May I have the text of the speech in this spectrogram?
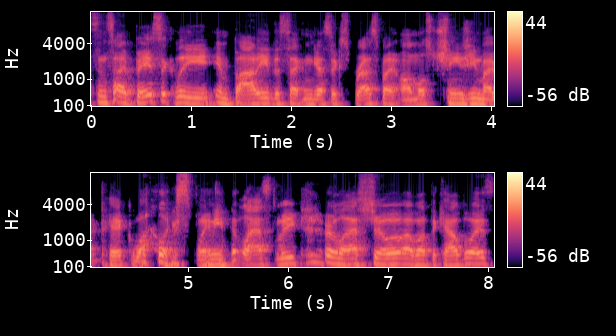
since I basically embodied the second guess express by almost changing my pick while explaining it last week or last show about the Cowboys.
